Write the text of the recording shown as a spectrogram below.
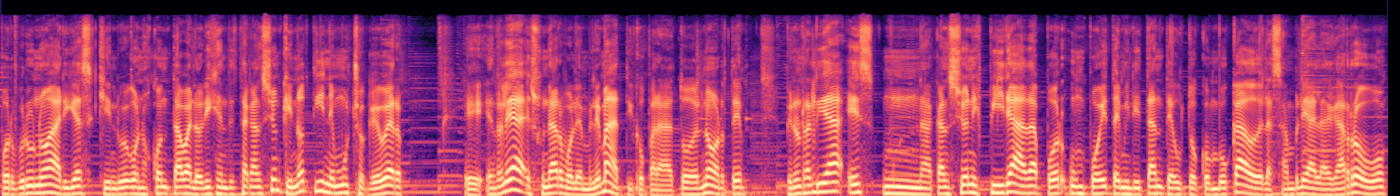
por Bruno Arias, quien luego nos contaba el origen de esta canción que no tiene mucho que ver eh, en realidad es un árbol emblemático para todo el norte, pero en realidad es una canción inspirada por un poeta militante autoconvocado de la Asamblea del Algarrobo,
